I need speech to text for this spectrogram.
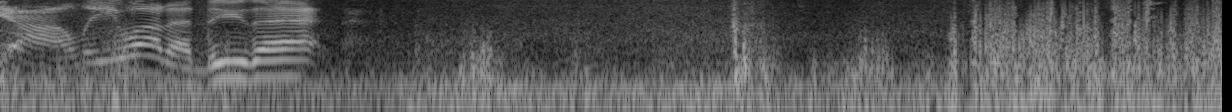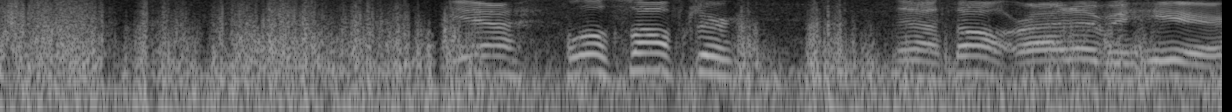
golly, why'd I do that? Yeah, a little softer than I thought right over here.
